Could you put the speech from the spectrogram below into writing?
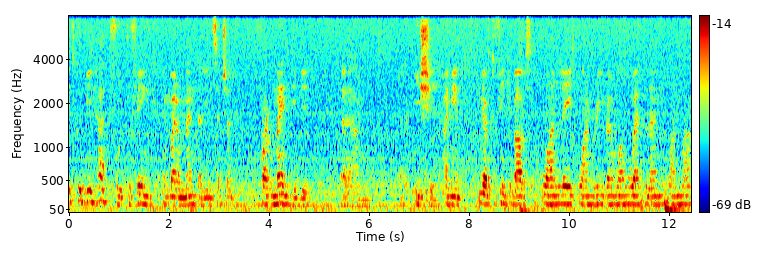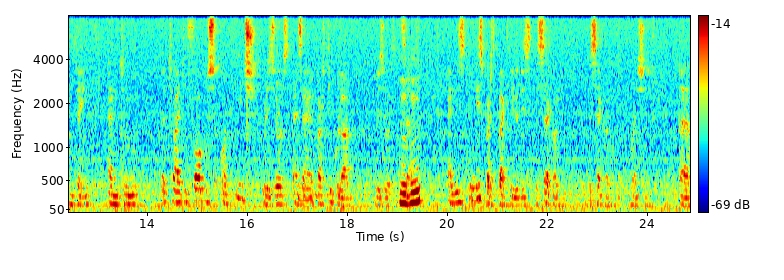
it could be helpful to think environmentally in such a fragmented um, uh, issue. I mean, we have to think about one lake, one river, one wetland, one mountain, and to uh, try to focus on each resource as a particular resource itself. Mm-hmm. And this, in this perspective, this the second, the second question um,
